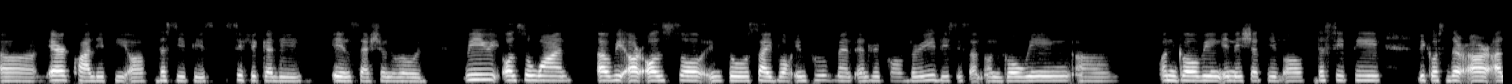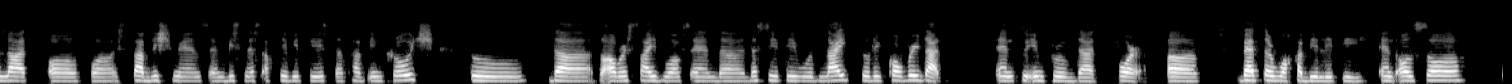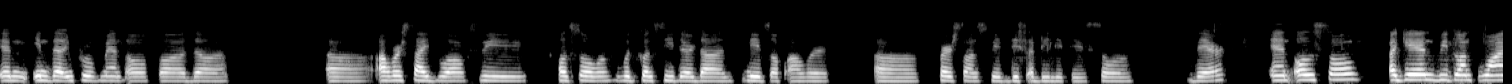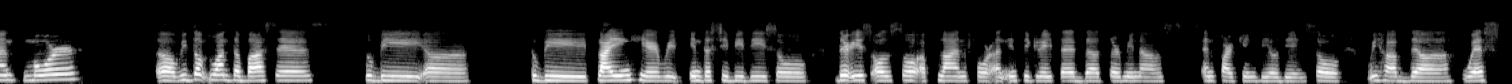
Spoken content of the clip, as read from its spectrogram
uh, air quality of the city, specifically in Session Road. We also want, uh, we are also into sidewalk improvement and recovery. This is an ongoing, uh, ongoing initiative of the city because there are a lot of uh, establishments and business activities that have encroached to the to our sidewalks and the, the city would like to recover that and to improve that for uh, better walkability and also in in the improvement of uh, the uh, our sidewalks we also would consider the needs of our uh, persons with disabilities so there and also again we don't want more uh, we don't want the buses to be uh, to be flying here with, in the CBD. So there is also a plan for an integrated uh, terminals and parking building. So we have the west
